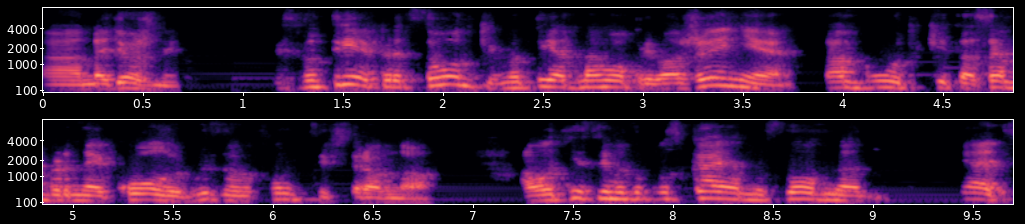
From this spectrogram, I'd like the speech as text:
э, надежной. То есть внутри операционки, внутри одного приложения, там будут какие-то ассемблерные колы, вызовы функций все равно. А вот если мы запускаем условно 5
